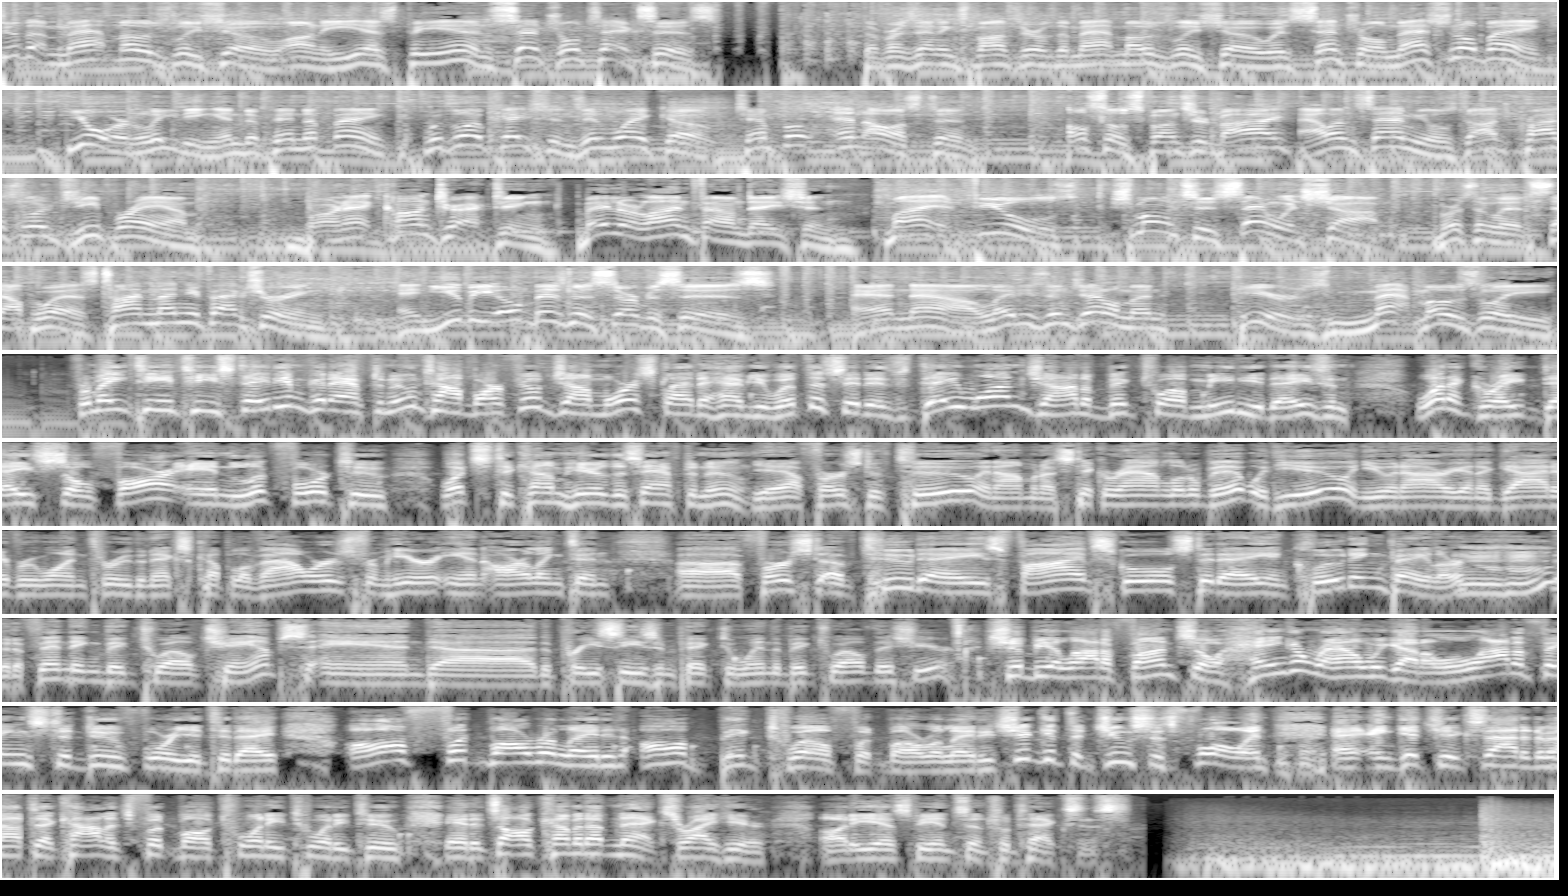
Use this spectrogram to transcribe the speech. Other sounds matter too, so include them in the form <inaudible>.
to the Matt Mosley Show on ESPN Central Texas. The presenting sponsor of the Matt Mosley Show is Central National Bank, your leading independent bank with locations in Waco, Temple, and Austin. Also sponsored by Allen Samuels Dodge Chrysler Jeep Ram, Barnett Contracting, Baylor Line Foundation, Myatt Fuels, Schmaltz's Sandwich Shop, VersaLift Southwest Time Manufacturing, and UBEO Business Services. And now, ladies and gentlemen, here's Matt Mosley. From AT&T Stadium, good afternoon. Tom Barfield, John Morris, glad to have you with us. It is day one, John, of Big 12 Media Days, and what a great day so far, and look forward to what's to come here this afternoon. Yeah, first of two, and I'm going to stick around a little bit with you, and you and I are going to guide everyone through the next couple of hours from here in Arlington. Uh, first of two days, five schools today, including Baylor, mm-hmm. the defending Big 12 champs, and uh, the preseason pick to win the Big 12 this year. Should be a lot of fun, so hang around. We got a lot of things to do for you today, all football related, all Big 12 football related. Should get the juices flowing and, and get you excited about uh, college football 2022. And it's all coming up next right here on ESPN Central Texas.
